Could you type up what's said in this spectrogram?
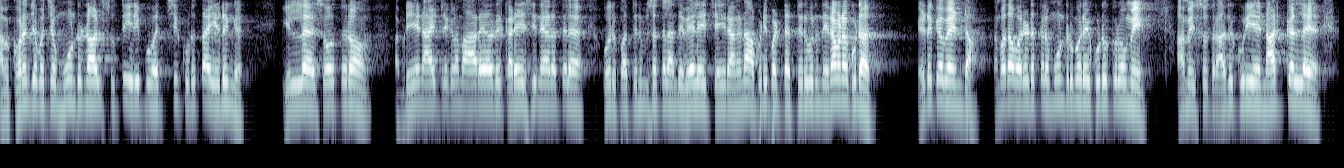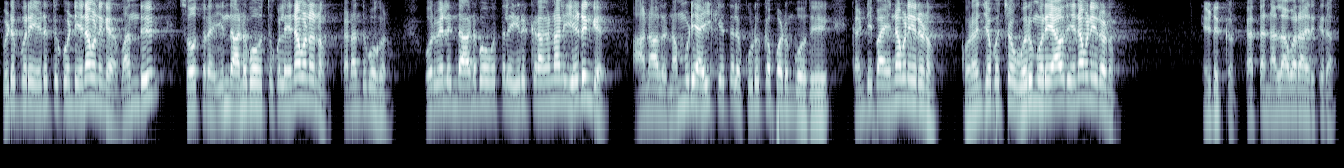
அவன் குறைஞ்சபட்சம் மூன்று நாள் சுத்திகரிப்பு வச்சு கொடுத்தா எடுங்க. இல்லை சோத்திரம் அப்படியே ஞாயிற்றுக்கிழமை ஆறாவது கடைசி நேரத்தில் ஒரு பத்து நிமிஷத்தில் அந்த வேலையை செய்கிறாங்கன்னா அப்படிப்பட்ட திருவிருந்து என்ன பண்ணக்கூடாது? எடுக்க வேண்டாம். நம்ம தான் வருடத்தில் மூன்று முறை கொடுக்குறோமே. ஆமை சோத்திரம். அதுக்குரிய நாட்களில் விடுமுறை எடுத்துக்கொண்டு என்ன பண்ணுங்க? வந்து சோத்திரம் இந்த அனுபவத்துக்குள்ளே என்ன பண்ணணும்? கடந்து போகணும். ஒருவேளை இந்த அனுபவத்தில் இருக்கிறாங்கன்னாலும் எடுங்க. ஆனாலும் நம்முடைய ஐக்கியத்தில் கொடுக்கப்படும் போது கண்டிப்பாக என்ன பண்ணிடணும்? குறைஞ்சபட்சம் ஒரு முறையாவது என்ன பண்ணிடணும்? எடுக்கணும் கத்த நல்லவராக இருக்கிறார்.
